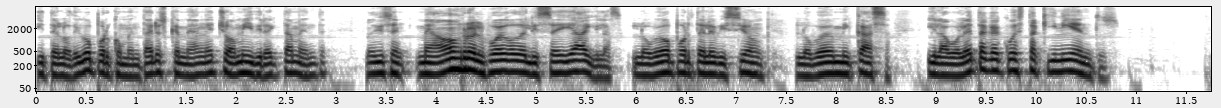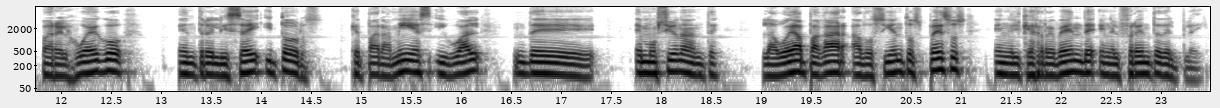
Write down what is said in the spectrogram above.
y te lo digo por comentarios que me han hecho a mí directamente, me dicen, me ahorro el juego de Licey Águilas, lo veo por televisión, lo veo en mi casa, y la boleta que cuesta 500 para el juego entre Licey y Toros, que para mí es igual de emocionante, la voy a pagar a 200 pesos en el que revende en el frente del play.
